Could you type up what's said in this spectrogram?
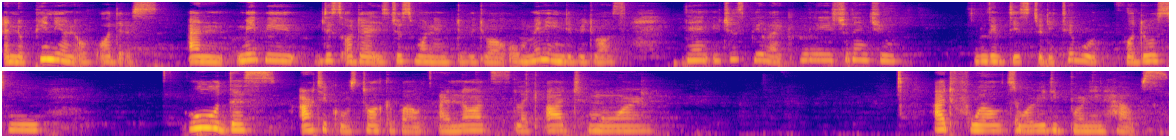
an opinion of others. And maybe this other is just one individual or many individuals then you just be like really shouldn't you leave this to the table for those who who these articles talk about and not like add more add fuel to already burning house.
